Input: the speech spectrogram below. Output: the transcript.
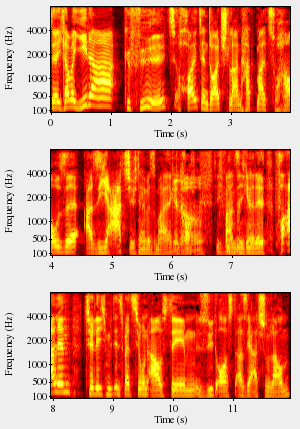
Ich glaube, jeder gefühlt heute in Deutschland hat mal zu Hause asiatisch, nennen wir es mal, Genau. gekocht. Ich wahnsinnig generell. Vor allem natürlich mit Inspiration aus dem südostasiatischen Raum.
